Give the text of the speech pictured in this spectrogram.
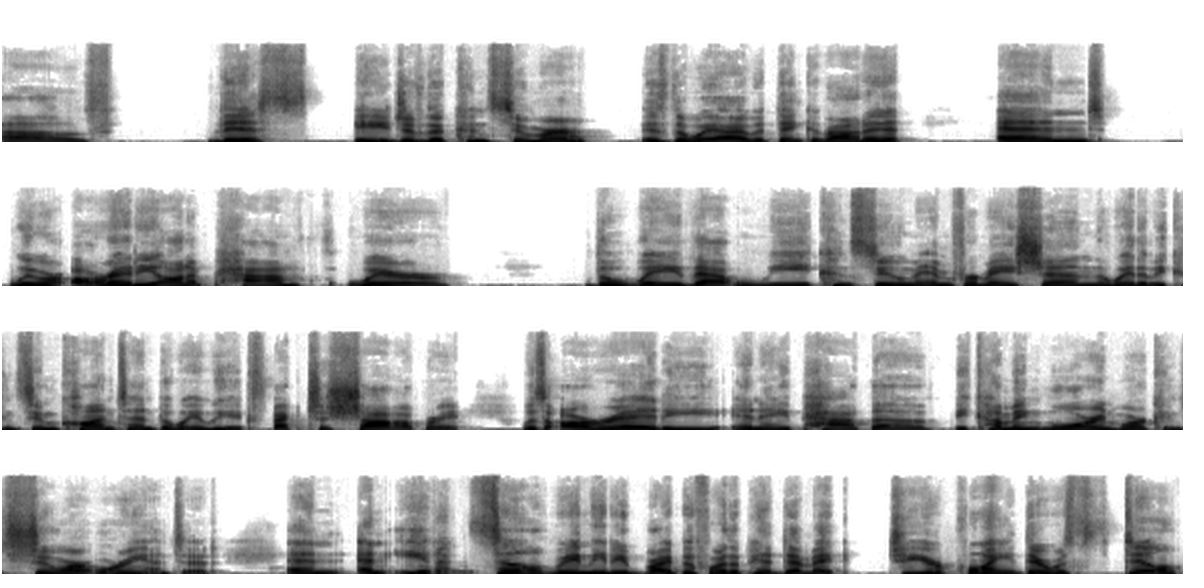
of this age of the consumer is the way I would think about it. And we were already on a path where the way that we consume information, the way that we consume content, the way we expect to shop, right, was already in a path of becoming more and more consumer oriented. And and even still, we maybe right before the pandemic, to your point, there was still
